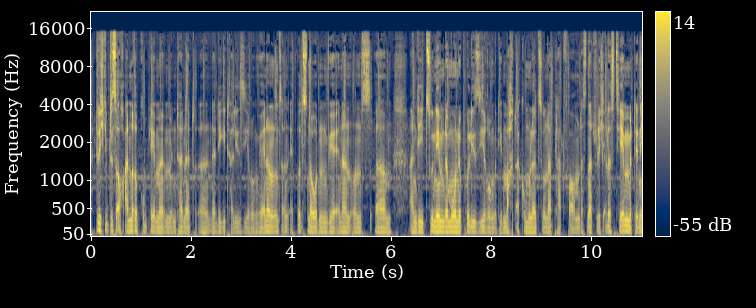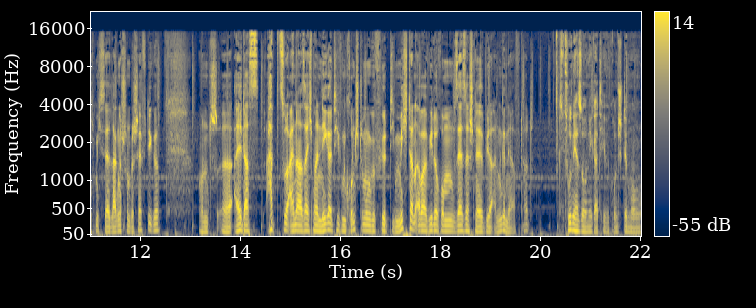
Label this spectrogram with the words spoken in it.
Natürlich gibt es auch andere Probleme im Internet, äh, in der Digitalisierung. Wir erinnern uns an Edward Snowden, wir erinnern uns ähm, an die zunehmende Monopolisierung die Machtakkumulation der Plattformen. Das sind natürlich alles Themen, mit denen ich mich sehr lange schon beschäftige. Und äh, all das hat zu einer, sag ich mal, negativen Grundstimmung geführt, die mich dann aber wiederum sehr, sehr schnell wieder angenervt hat. Das tun ja so negative Grundstimmungen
